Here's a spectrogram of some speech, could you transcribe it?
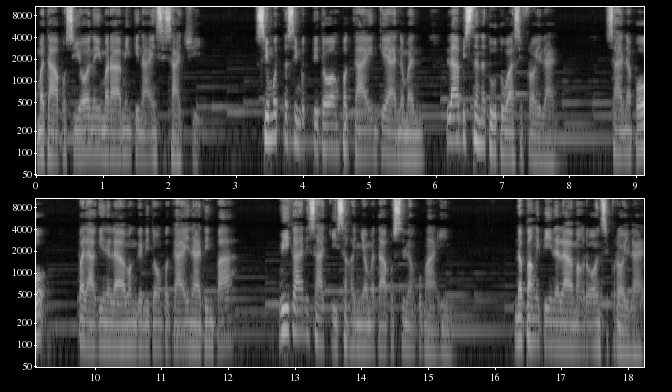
Matapos iyon ay maraming kinain si Sachi. Simot na simot nito ang pagkain kaya naman labis na natutuwa si Froilan. Sana po, palagi na lamang ganito ang pagkain natin pa. Wika ni Sachi sa kanya matapos nilang kumain. Napangiti na lamang roon si Froilan.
